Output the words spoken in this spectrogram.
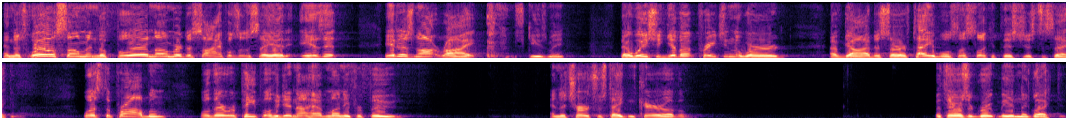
And the twelve summoned the full number of disciples and said, Is it, it is not right, excuse me, that we should give up preaching the word of God to serve tables. Let's look at this just a second. What's the problem? Well, there were people who did not have money for food, and the church was taking care of them. But there was a group being neglected.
